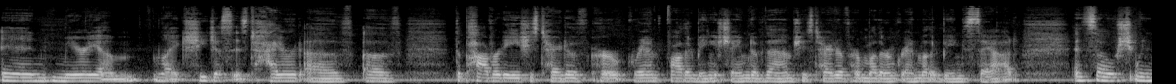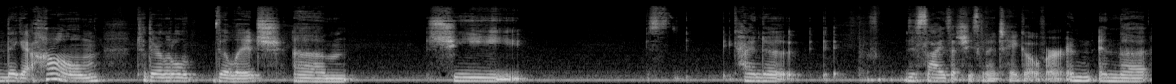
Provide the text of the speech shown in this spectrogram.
in Miriam. Like she just is tired of of the poverty. She's tired of her grandfather being ashamed of them. She's tired of her mother and grandmother being sad. And so she, when they get home to their little village, um, she kind of decides that she's going to take over and and the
